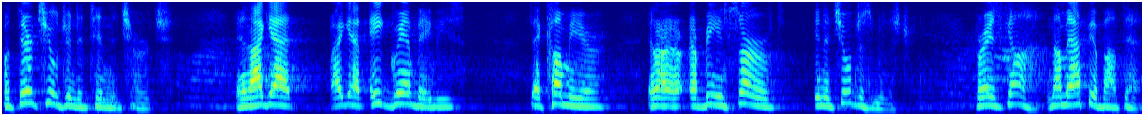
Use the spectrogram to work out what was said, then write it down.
but their children attend the church. And I got, I got eight grandbabies that come here and are, are being served in the children's ministry. Praise God. And I'm happy about that.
